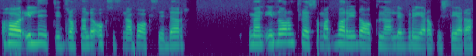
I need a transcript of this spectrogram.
har elitidrottande också sina baksidor. Men enorm press om att varje dag kunna leverera och prestera.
